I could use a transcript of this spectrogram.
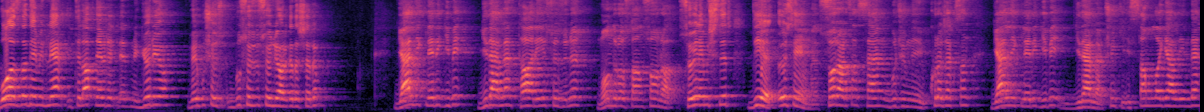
Boğaz'da demirleyen itilaf devletlerini görüyor ve bu, söz, bu sözü söylüyor arkadaşlarım. Geldikleri gibi giderler tarihi sözünü Mondros'tan sonra söylemiştir diye ÖSYM sorarsa sen bu cümleyi kuracaksın. Geldikleri gibi giderler. Çünkü İstanbul'a geldiğinde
